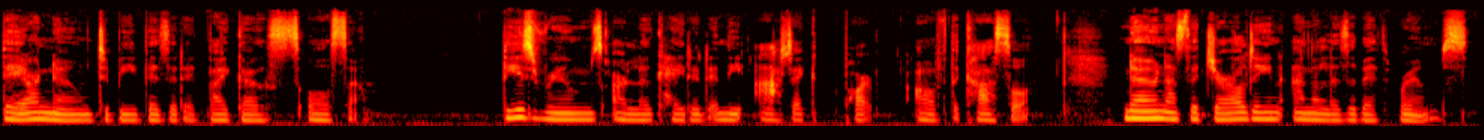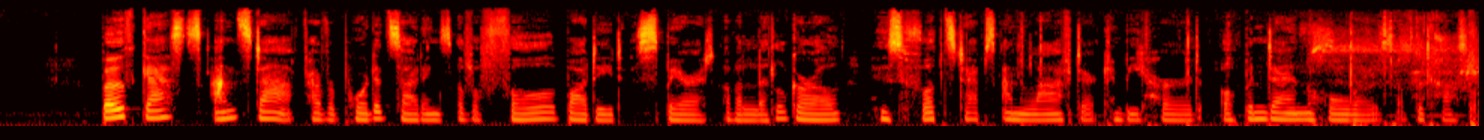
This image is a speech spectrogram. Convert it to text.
They are known to be visited by ghosts also. These rooms are located in the attic part of the castle, known as the Geraldine and Elizabeth rooms. Both guests and staff have reported sightings of a full bodied spirit of a little girl whose footsteps and laughter can be heard up and down the hallways of the castle.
